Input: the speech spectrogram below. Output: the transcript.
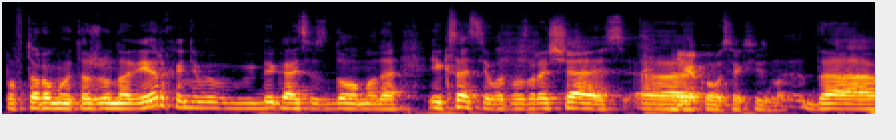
по второму этажу наверх, а не вы- выбегать из дома, да. И, кстати, вот возвращаясь... э, Никакого сексизма. Да,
